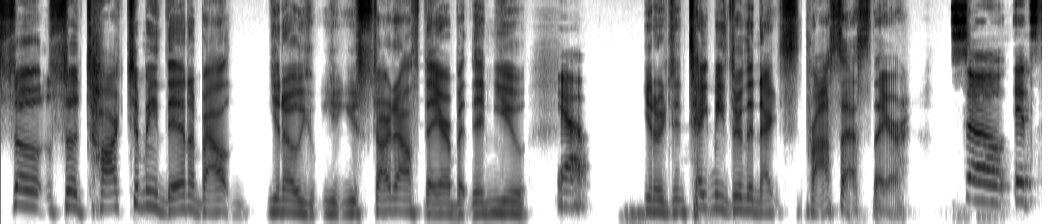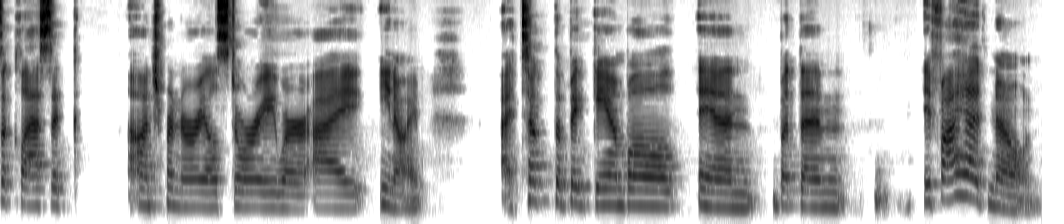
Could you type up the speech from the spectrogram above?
So so talk to me then about, you know, you you start off there but then you Yeah. you know, to take me through the next process there. So it's the classic entrepreneurial story where I, you know, I I took the big gamble and but then if I had known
